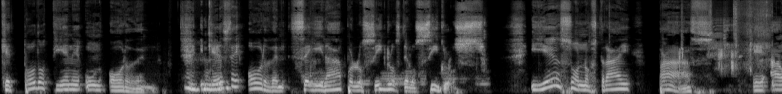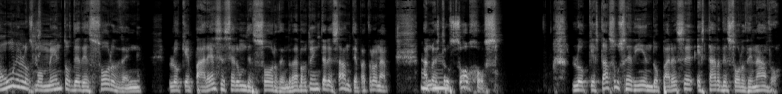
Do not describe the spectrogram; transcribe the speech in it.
que todo tiene un orden. Y que ese orden seguirá por los siglos de los siglos. Y eso nos trae paz, eh, aún en los momentos de desorden, lo que parece ser un desorden, ¿verdad? Porque esto es interesante, patrona. A nuestros ojos, lo que está sucediendo parece estar desordenado.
